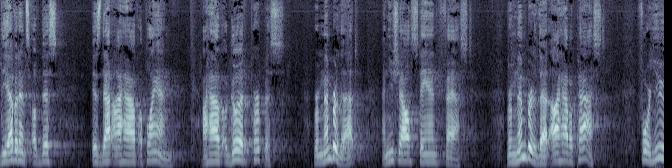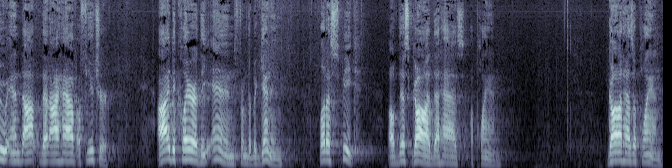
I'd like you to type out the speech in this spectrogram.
The evidence of this is that I have a plan. I have a good purpose. Remember that, and you shall stand fast. Remember that I have a past for you and that I have a future. I declare the end from the beginning. Let us speak of this God that has a plan. God has a plan.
